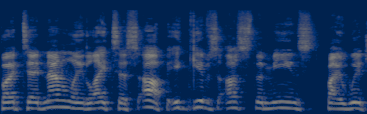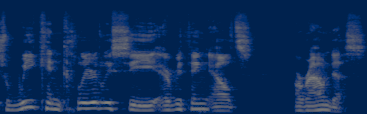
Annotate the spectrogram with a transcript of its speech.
but it not only lights us up, it gives us the means by which we can clearly see everything else around us.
